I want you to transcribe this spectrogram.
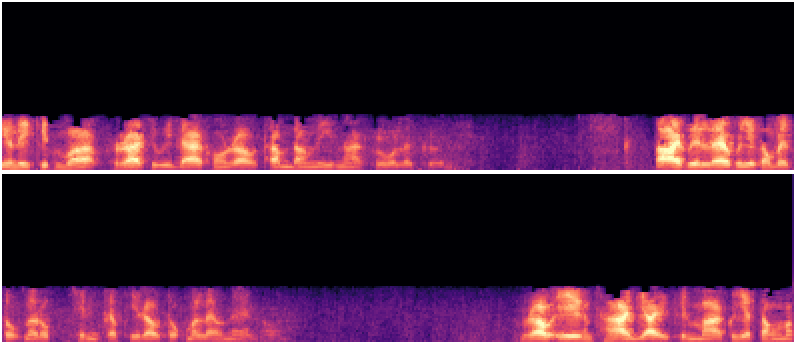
ยังได้คิดว่าพระราชวิดาของเราทำดังนี้น่ากลัวเหลือเกิน ตายไปแล้วก็จะต้องไปตกนรกเช่นกับที่เราตกมาแล้วแน่นอน เราเองถ้าใหญ่ขึ้นมาก็จะต้องมา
